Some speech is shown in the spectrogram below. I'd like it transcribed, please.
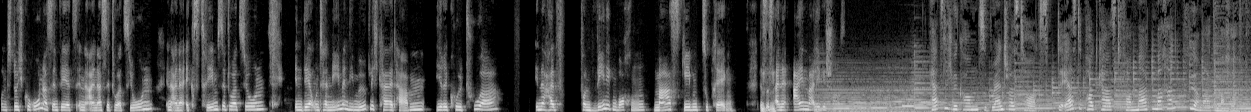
Und durch Corona sind wir jetzt in einer Situation, in einer Extremsituation, in der Unternehmen die Möglichkeit haben, ihre Kultur innerhalb von wenigen Wochen maßgebend zu prägen. Das mhm. ist eine einmalige Chance. Herzlich willkommen zu Brand Trust Talks, der erste Podcast von Markenmachern für Markenmacher.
